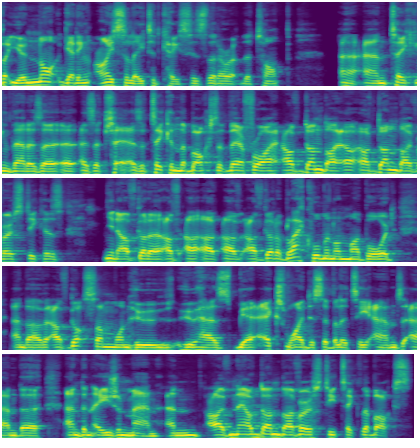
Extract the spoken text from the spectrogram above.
but you're not getting isolated cases that are at the top uh, and taking that as a as a as a tick in the box that therefore I, have done di- I've done diversity because you know, I've got a, I've, I've, I've got a black woman on my board, and I've, I've got someone who who has yeah, X Y disability and and uh, and an Asian man, and I've now done diversity. Tick the box.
